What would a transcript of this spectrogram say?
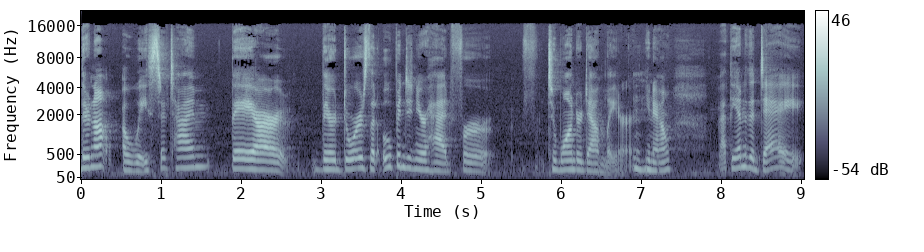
They're not a waste of time. They are they're doors that opened in your head for, for to wander down later. You mm-hmm. know, at the end of the day,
